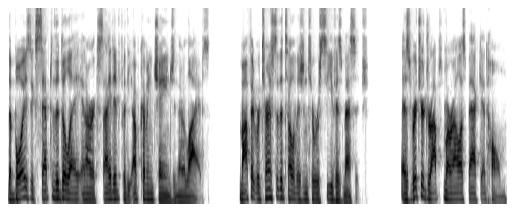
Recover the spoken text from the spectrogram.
The boys accept the delay and are excited for the upcoming change in their lives. Moffat returns to the television to receive his message. As Richard drops Morales back at home,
